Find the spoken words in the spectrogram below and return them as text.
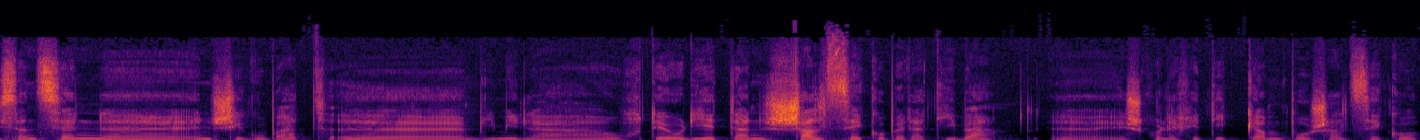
izan zen uh, entsegu bat, uh, 2000 urte horietan saltze kooperatiba, uh, eskolegitik kanpo saltzeko,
